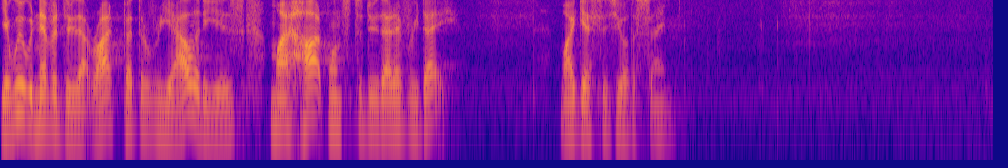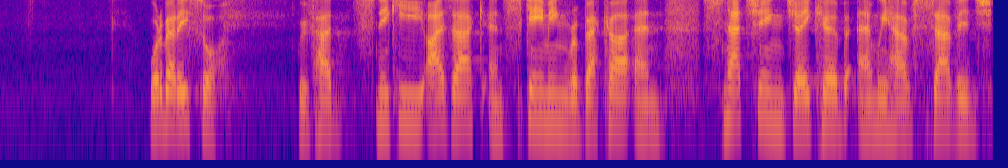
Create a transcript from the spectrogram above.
Yeah, we would never do that, right? But the reality is, my heart wants to do that every day. My guess is you're the same. What about Esau? We've had sneaky Isaac and scheming Rebecca and snatching Jacob, and we have savage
